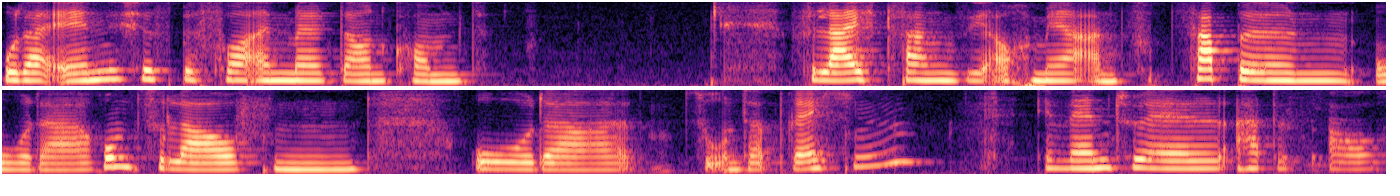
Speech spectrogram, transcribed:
oder ähnliches, bevor ein Meltdown kommt. Vielleicht fangen sie auch mehr an zu zappeln oder rumzulaufen oder zu unterbrechen. Eventuell hat es auch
